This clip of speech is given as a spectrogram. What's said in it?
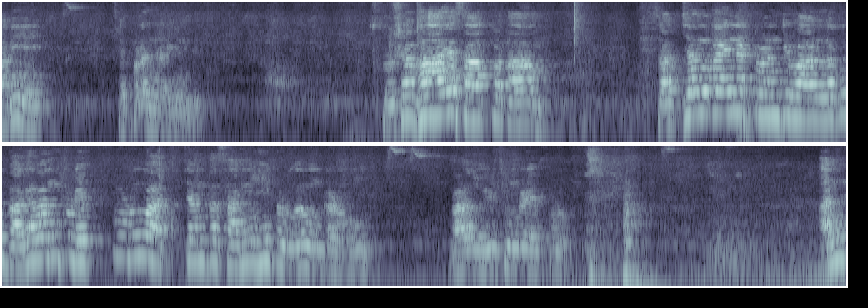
అని చెప్పడం జరిగింది. వృషభాయ సాత్వతాం. సజ్జనులైనటువంటి వాళ్ళకు భగవంతుడు ఎప్పుడు అత్యంత సన్నిహితుడుగా ఉంటాడు. వాళ్ళని విడిచి ఉండడు ఎప్పుడు. అన్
